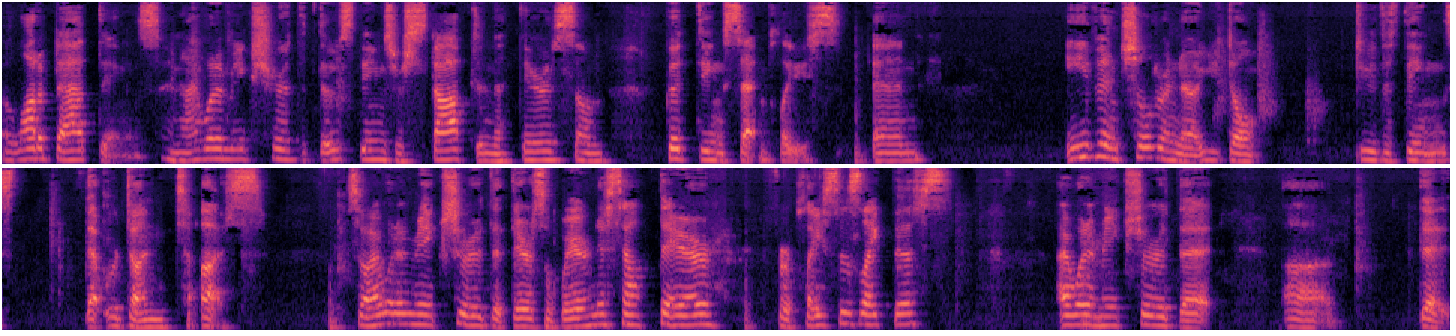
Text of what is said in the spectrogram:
a lot of bad things. And I want to make sure that those things are stopped and that there's some good things set in place. And even children know you don't do the things that were done to us so I want to make sure that there's awareness out there for places like this. I want to make sure that uh, that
